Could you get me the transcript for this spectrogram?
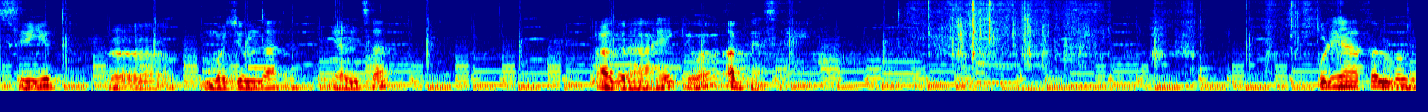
श्रीयुत मजुमदार यांचा आग्रह आहे किंवा अभ्यास आहे. पुढे आपण बघू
